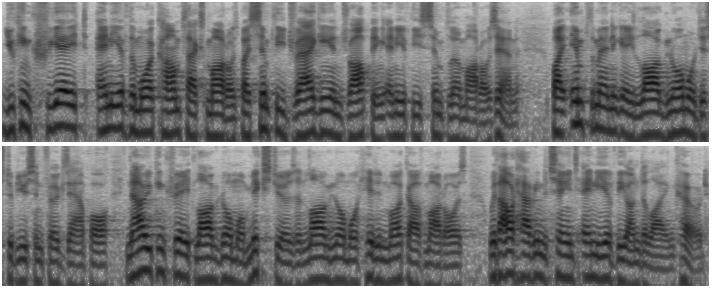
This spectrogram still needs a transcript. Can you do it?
you can create any of the more complex models by simply dragging and dropping any of these simpler models in. By implementing a log normal distribution, for example, now you can create log normal mixtures and log normal hidden Markov models without having to change any of the underlying code.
